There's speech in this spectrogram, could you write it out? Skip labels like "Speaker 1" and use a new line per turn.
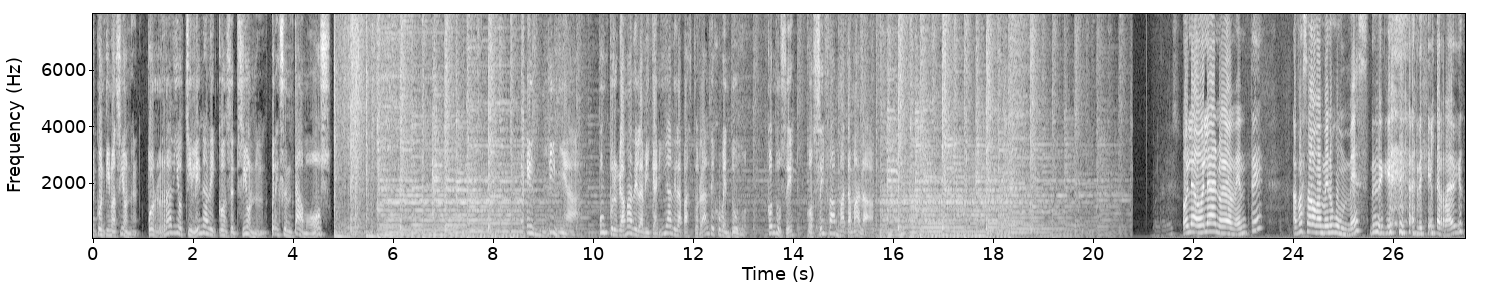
A continuación, por Radio Chilena de Concepción, presentamos... En línea, un programa de la Vicaría de la Pastoral de Juventud. Conduce Josefa Matamala.
Hola, hola, nuevamente. Ha pasado más o menos un mes desde que dejé la radio.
